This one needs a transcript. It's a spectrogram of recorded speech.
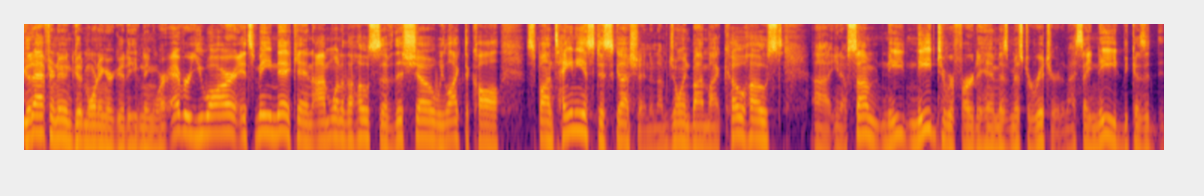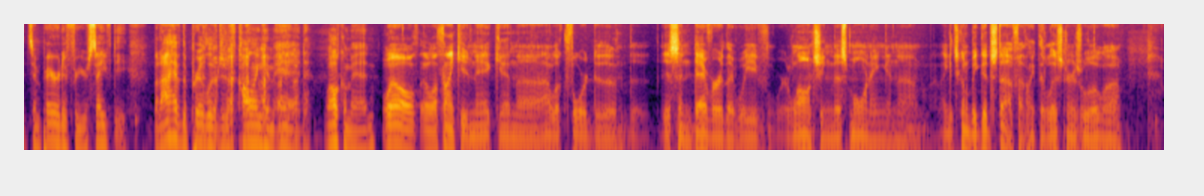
Good afternoon, good morning, or good evening, wherever you are. It's me, Nick, and I'm one of the hosts of this show we like to call Spontaneous Discussion. And I'm joined by my co host. Uh, you know, some need need to refer to him as Mr. Richard, and I say need because it, it's imperative for your safety. But I have the privilege of calling him Ed. Welcome, Ed. Well, well, thank you, Nick, and uh, I look forward to the, the, this endeavor that we've we're launching this morning, and um, I think it's going to be good stuff. I think the listeners will uh,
